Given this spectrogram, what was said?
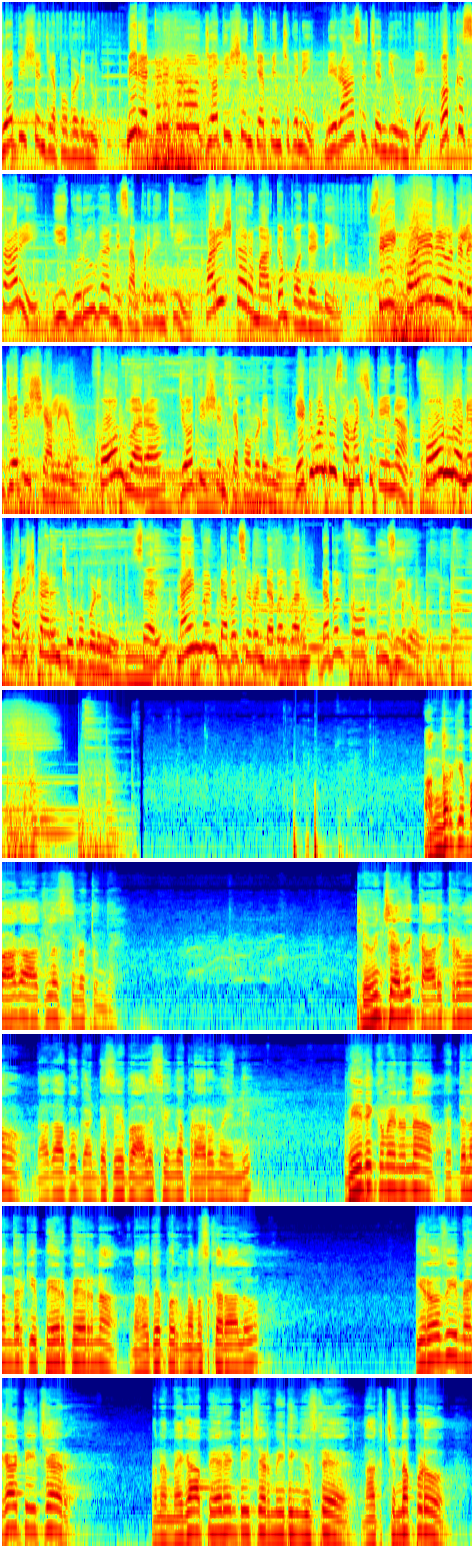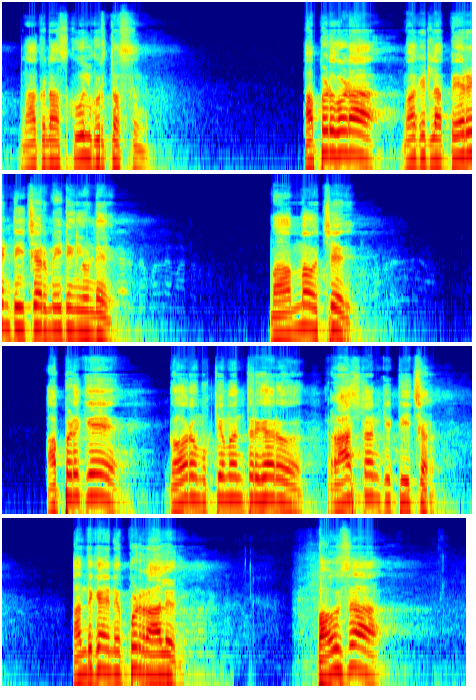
జ్యోతిష్యం చెప్పబడును. మీరెక్కడెక్కడో జ్యోతిష్యం చెప్పించుకుని నిరాశ చెంది ఉంటే ఒక్కసారి ఈ గురువుగారిని సంప్రదించి పరిష్కార మార్గం పొందండి. శ్రీ కోయదేవతల జ్యోతిష్యాలయం ఫోన్ ద్వారా జ్యోతిష్యం చెప్పబడును. ఎటువంటి సమస్యకైనా ఫోన్లోనే పరిష్కారం చూపబడును. Cell nine one double seven double one double four two zero. అందరికీ బాగా ఆకలిస్తున్నట్టుంది. క్షమించాలి. కార్యక్రమం దాదాపు గంట సేపు ఆలస్యంగా ప్రారంభమైంది. వేదిక మీద ఉన్న పెద్దలందరికీ పేరు పేరున నా హృదయపూర్వక నమస్కారాలు. ఈరోజు ఈ మెగా టీచర్ మన మెగా పేరెంట్ టీచర్ మీటింగ్ చూస్తే నాకు చిన్నప్పుడు నాకు నా స్కూల్ గుర్తొస్తుంది. అప్పుడు కూడా మాకు ఇట్లా పేరెంట్ టీచర్ మీటింగ్లు ఉండేది మా అమ్మ వచ్చేది. అప్పటికే గౌరవ ముఖ్యమంత్రి గారు రాష్ట్రానికి టీచర్. అందుకే ఆయన ఎప్పుడు రాలేదు. బహుశా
